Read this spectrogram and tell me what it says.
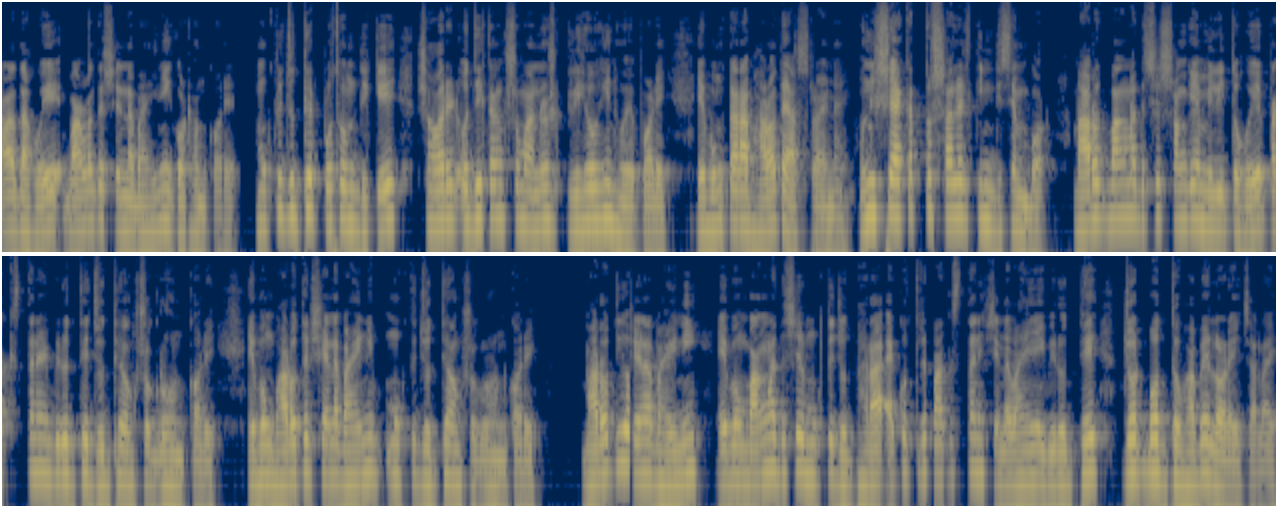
আলাদা হয়ে বাংলাদেশ সেনাবাহিনী গঠন করে। মুক্তিযুদ্ধের প্রথম দিকে শহরের অধিকাংশ মানুষ গৃহহীন হয়ে পড়ে এবং তারা ভারতে আশ্রয় নেয়। উনিশশো একাত্তর সালের তিন ডিসেম্বর, ভারত বাংলাদেশের সঙ্গে মিলিত হয়ে পাকিস্তানের বিরুদ্ধে যুদ্ধে অংশগ্রহণ করে এবং ভারতের সেনাবাহিনী মুক্তিযুদ্ধে অংশগ্রহণ করে। ভারতীয় সেনাবাহিনী এবং বাংলাদেশের মুক্তিযোদ্ধারা একত্রে পাকিস্তানি সেনাবাহিনীর বিরুদ্ধে জোটবদ্ধভাবে লড়াই চালায়।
